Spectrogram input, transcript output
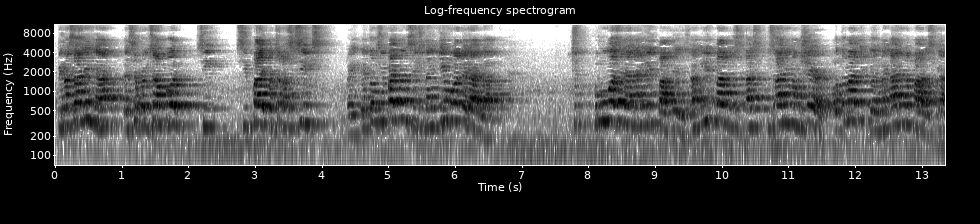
Pinasali niya, let's say for example, si si 5 at saka si 6. Okay? Itong si 5 at 6 na hindi mo kakilala, kumuha sila ng elite package. Ang elite package is, is anim ang share. Automatic yun, may anim na pares ka.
